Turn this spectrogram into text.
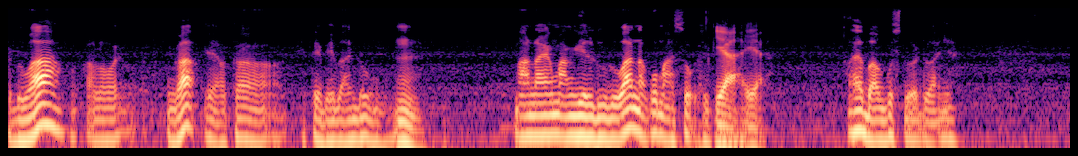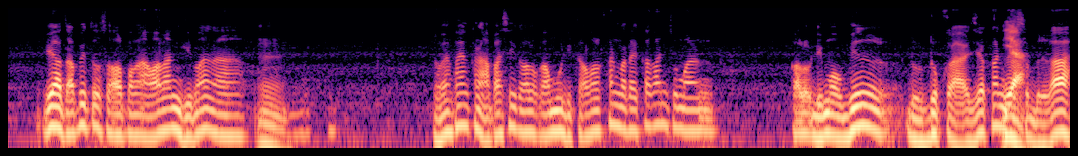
Kedua, kalau enggak ya ke ITB Bandung. Hmm. Mana yang manggil duluan, aku masuk. situ. Ya, ya. Eh bagus dua-duanya. Ya tapi tuh soal pengawalan gimana? Hmm. Loh, memang kenapa sih kalau kamu dikawal kan mereka kan cuman kalau di mobil duduk aja kan Ya. di sebelah.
